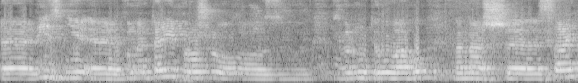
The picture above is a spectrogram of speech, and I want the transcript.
е, різні е, коментарі. Прошу звернути увагу на наш е, сайт.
